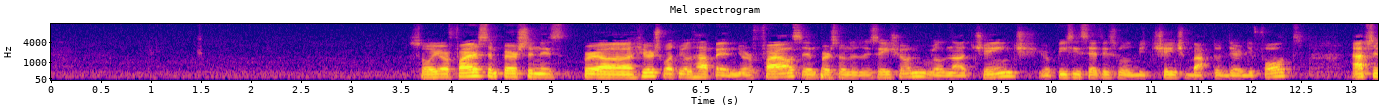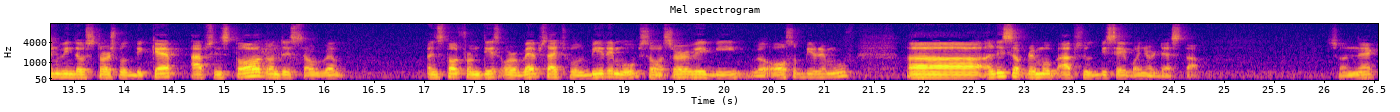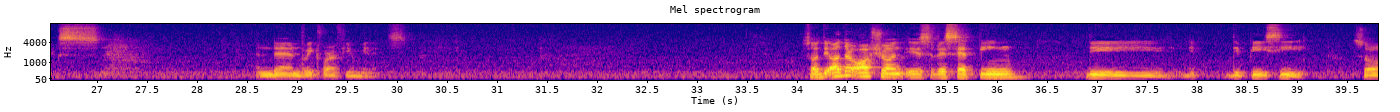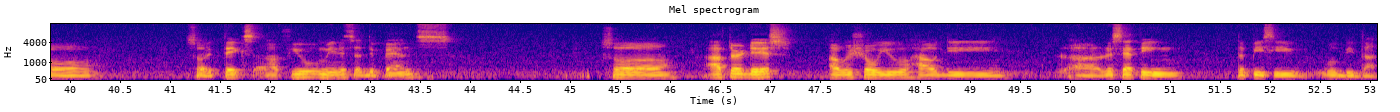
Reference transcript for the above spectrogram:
So your files and person is uh, here's what will happen. Your files and personalization will not change. Your PC settings will be changed back to their defaults. Apps and Windows stores will be kept. Apps installed on this uh, web installed from this or websites will be removed. So survey B will also be removed. Uh, a list of removed apps will be saved on your desktop. So next, and then wait for a few minutes. So the other option is resetting the, the, the PC. So so it takes a few minutes, it depends. So after this, I will show you how the uh, resetting the PC will be done.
